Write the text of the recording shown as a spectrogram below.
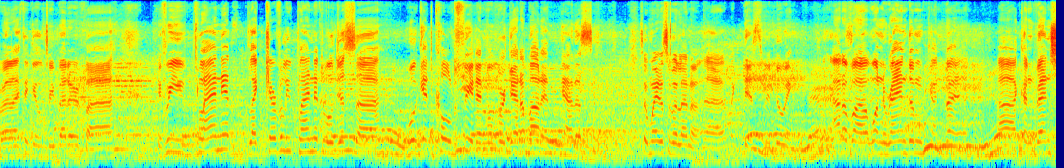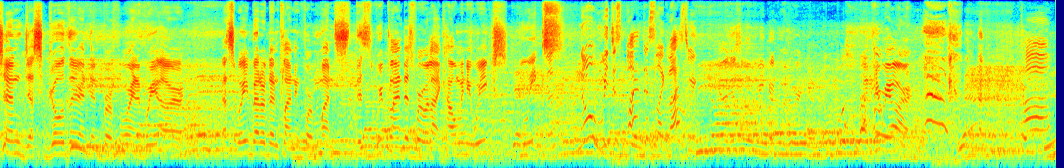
Well, I think it'll be better if uh, if we plan it, like carefully plan it. We'll just uh, we'll get cold feet and we'll forget about it. Yeah, that's so might as well ano, uh, like this we're doing out of uh, one random conven- uh, convention. Just go there and then perform, and we are. That's way better than planning for months. This we planned this for like how many weeks? weeks No, we just planned this like last week. Yeah, just a week ago. And here we are. Um,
